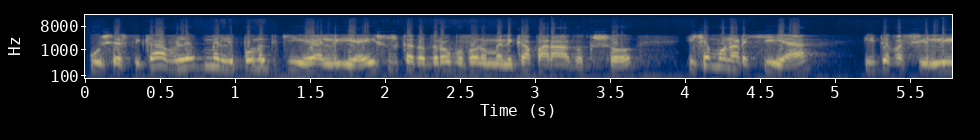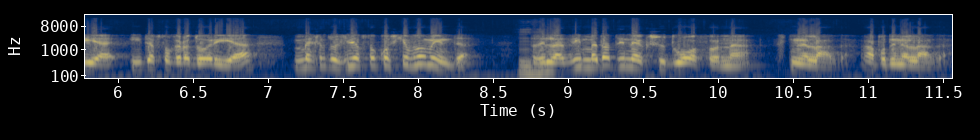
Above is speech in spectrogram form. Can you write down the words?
Ουσιαστικά βλέπουμε λοιπόν ότι και η Γαλλία, ίσως κατά τρόπο φαινομενικά παράδοξο, είχε μοναρχία, είτε βασιλεία είτε αυτοκρατορία, μέχρι το 1870. Δηλαδή μετά την έξοδο του Όθωνα στην Ελλάδα, από την Ελλάδα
